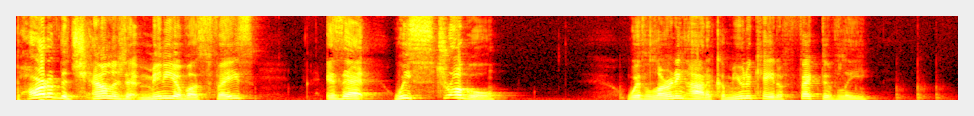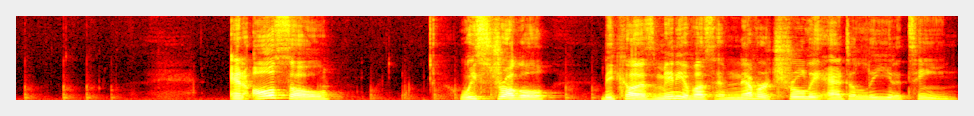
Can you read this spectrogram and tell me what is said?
Part of the challenge that many of us face is that we struggle with learning how to communicate effectively and also we struggle because many of us have never truly had to lead a team.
